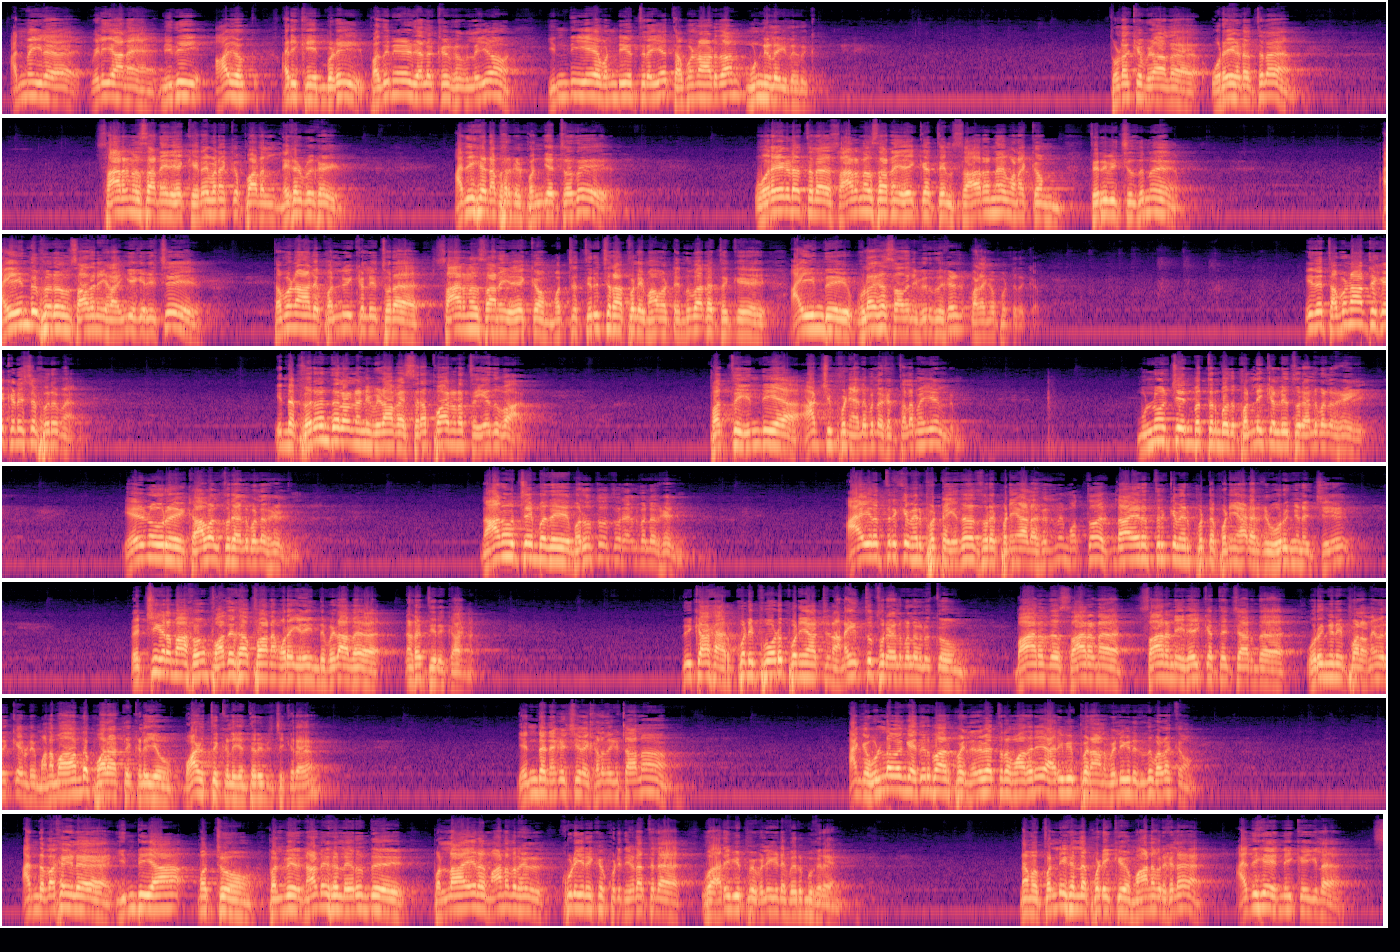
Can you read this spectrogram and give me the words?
அண்மையில் வெளியான நிதி ஆயோக் அறிக்கையின்படி பதினேழு இலக்குகளிலையும் இந்திய ஒன்றியத்திலேயே தமிழ்நாடு தான் முன்னிலையில் இருக்கு. தொடக்க விழால ஒரே இடத்துல சாரண சாரண இயக்க இறைவணக்க பாடல் நிகழ்வுகள் அதிக நபர்கள் பங்கேற்றது. ஒரே இடத்துல சாரண சாரண இயக்கத்தின் சாரண வணக்கம் தெரிவிச்சதுன்னு ஐந்து பெரும் சாதனைகள் அங்கீகரித்து தமிழ்நாடு பல்விக்கல்வித்துறை சாரண சாரண இயக்கம் மற்றும் திருச்சிராப்பள்ளி மாவட்ட நிர்வாகத்துக்கு ஐந்து உலக சாதனை விருதுகள் வழங்கப்பட்டிருக்கு. இது தமிழ்நாட்டுக்கு கிடைச்ச பெருமை. இந்த பெருந்தலனி விழாவை சிறப்பாக நடத்த ஏதுவாக பத்து இந்திய ஆட்சிப்பணி அலுவலர்கள் தலைமையில் முன்னூற்றி எண்பத்தி ஒன்பது பள்ளிக்கல்வித்துறை அலுவலர்கள் எழுநூறு காவல்துறை அலுவலர்கள் நானூற்றி ஐம்பது மருத்துவத்துறை அலுவலர்கள் ஆயிரத்திற்கும் மேற்பட்ட இதர துறை பணியாளர்கள் மொத்தம் இரண்டாயிரத்திற்கும் மேற்பட்ட பணியாளர்கள் ஒருங்கிணைச்சு வெற்றிகரமாகவும் பாதுகாப்பான முறையில் இந்த விழாவை நடத்தியிருக்காங்க. இதுக்காக அர்ப்பணிப்போடு பணியாற்றின அனைத்து துறை அலுவலர்களுக்கும் பாரத சாரண சாரணி இயக்கத்தை சார்ந்த ஒருங்கிணைப்பாளர் அனைவருக்கும் என்னுடைய மனமார்ந்த பாராட்டுக்களையும் வாழ்த்துக்களையும் தெரிவிச்சுக்கிறேன். எந்த நிகழ்ச்சியில கலந்துகிட்டாலும் அங்க உள்ளவங்க எதிர்பார்ப்பை நிறைவேற்றுற மாதிரி அறிவிப்பை நான் வெளியிடுறது வழக்கம். அந்த வகையில இந்தியா மற்றும் பல்வேறு நாடுகளில் இருந்து பல்லாயிரம் மாணவர்கள் கூடியிருக்கக்கூடிய இடத்துல ஒரு அறிவிப்பை வெளியிட விரும்புகிறேன். நம்ம பள்ளிகளில் படிக்கும் மாணவர்களை அதிக எண்ணிக்கையில்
